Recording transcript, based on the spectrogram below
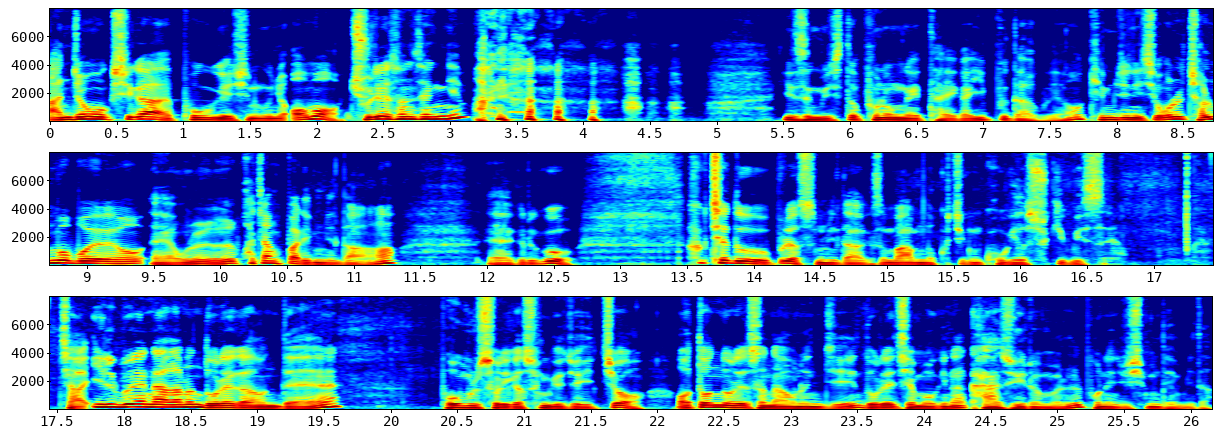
안정옥 씨가 보고 계시는군요. 어머, 주례 선생님? 이승미 씨도 분홍 네타이가 이쁘다고요. 김진희 씨, 오늘 젊어 보여요. 네, 오늘 화장빨입니다. 네, 그리고 흑채도 뿌렸습니다. 그래서 마음 놓고 지금 고개를 숙이고 있어요. 자, 1부에 나가는 노래 가운데 보물소리가 숨겨져 있죠. 어떤 노래에서 나오는지 노래 제목이나 가수 이름을 보내주시면 됩니다.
